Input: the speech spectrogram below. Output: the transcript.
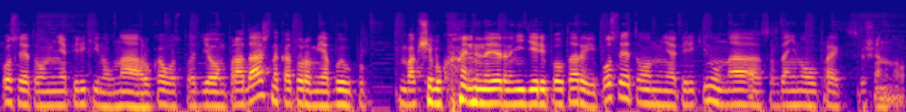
После этого он меня перекинул на руководство отделом продаж, на котором я был вообще буквально, наверное, недели полторы. И после этого он меня перекинул на создание нового проекта, совершенно нового.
